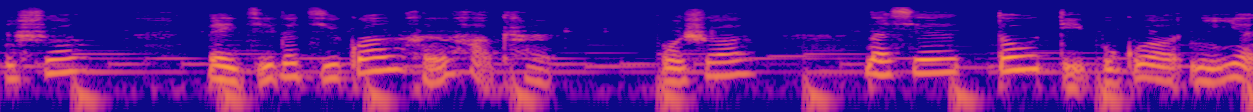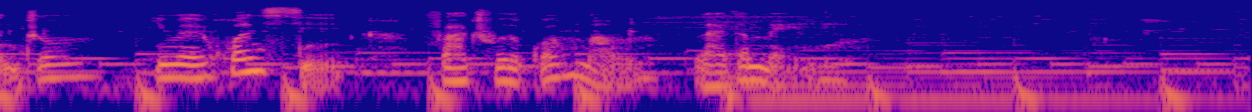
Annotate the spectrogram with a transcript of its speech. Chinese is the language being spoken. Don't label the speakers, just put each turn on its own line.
你说北极的极光很好看。我说那些都抵不过你眼中因为欢喜发出的光芒来的美丽。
